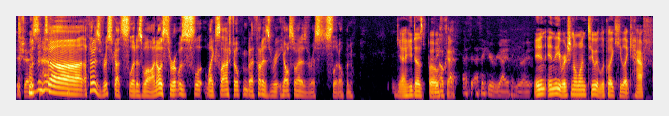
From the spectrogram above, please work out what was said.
Touche, touche. Wasn't uh? I thought his wrist got slit as well. I know his throat was sli- like slashed open, but I thought his ri- he also had his wrist slit open. Yeah, he does both. Okay. I, th- I think you're yeah, I think you're right. In in the original one too, it looked like he like half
